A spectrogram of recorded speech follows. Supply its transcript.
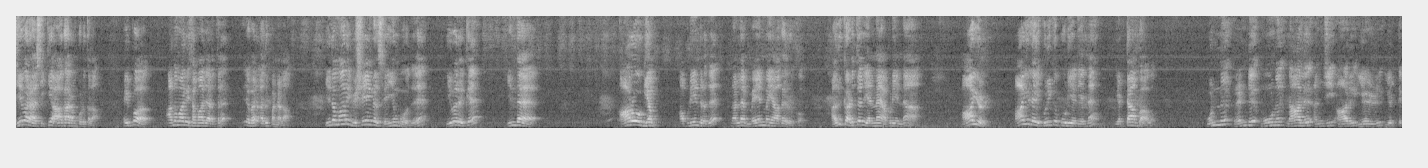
ஜீவராசிக்கு ஆகாரம் கொடுக்கலாம். இப்போ அந்த மாதிரி சமாச்சாரத்தில் இவர் அது பண்ணலாம். இது மாதிரி விஷயங்கள் செய்யும்போது இவருக்கு இந்த ஆரோக்கியம் அப்படின்றது நல்ல மேன்மையாக இருக்கும். அதுக்கு அடுத்தது என்ன அப்படின்னா ஆயுள். ஆயுளை குறிக்கக்கூடியது என்ன? எட்டாம் பாவம். ஒன்று ரெண்டு மூணு நாலு அஞ்சு ஆறு ஏழு எட்டு.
